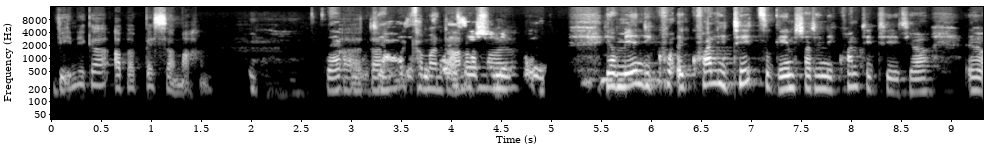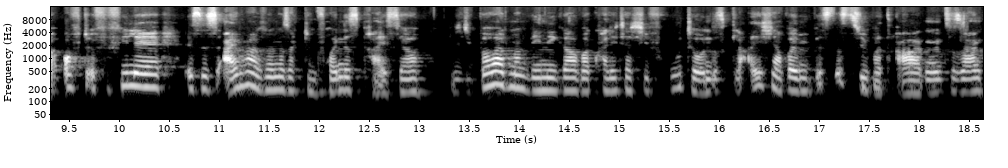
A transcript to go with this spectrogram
weniger, aber besser machen. Mhm. Sehr Äh, gut. Ja, dann das kann man da sehr noch schöner mal Impuls. Ja, mehr in die äh, Qualität zu gehen, statt in die Quantität, ja. Äh, oft äh, für viele ist es einfach, wenn man sagt im Freundeskreis, ja, die die ballert man weniger, aber qualitativ gute und das Gleiche aber im Business zu Mhm. übertragen und zu sagen:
